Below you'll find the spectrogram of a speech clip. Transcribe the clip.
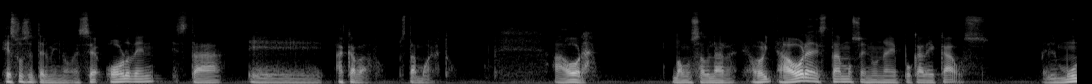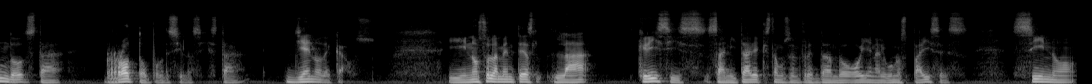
Eso se terminó, ese orden está eh, acabado, está muerto. Ahora, Vamos a hablar, ahora estamos en una época de caos. El mundo está roto, por decirlo así, está lleno de caos. Y no solamente es la crisis sanitaria que estamos enfrentando hoy en algunos países, sino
